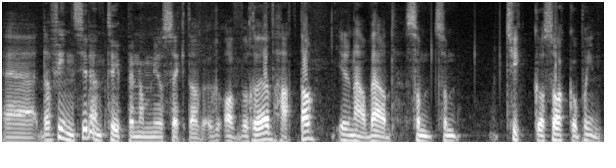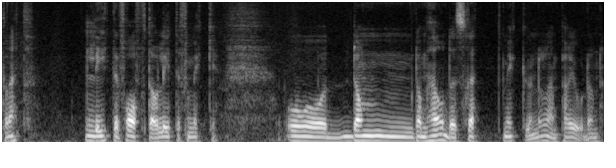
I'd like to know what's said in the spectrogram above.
Eh, där finns ju den typen, om ni ursäktar, av rövhattar i den här världen. som, som tycker saker på internet. Lite för ofta och lite för mycket. Och de, de hördes rätt mycket under den perioden.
